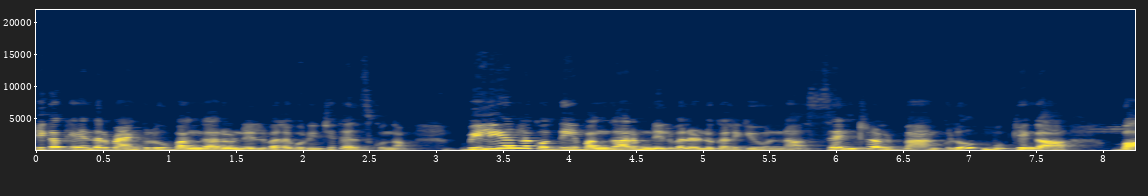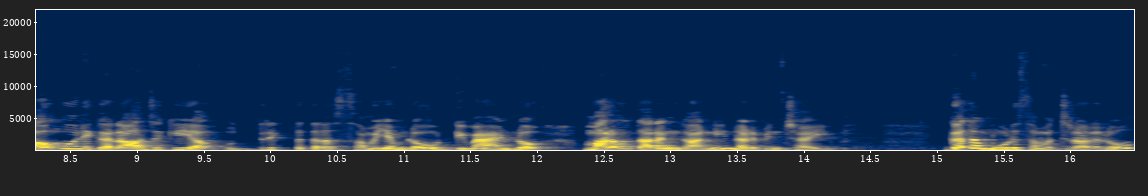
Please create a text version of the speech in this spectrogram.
ఇక కేంద్ర బ్యాంకులు బంగారు నిల్వల గురించి తెలుసుకుందాం. బిలియన్ల కొద్దీ బంగారం నిల్వలను కలిగి ఉన్న సెంట్రల్ బ్యాంకులు ముఖ్యంగా భౌగోళిక రాజకీయ ఉద్రిక్తతల సమయంలో డిమాండ్లో మరో తరంగాన్ని నడిపించాయి. గత మూడు సంవత్సరాలలో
